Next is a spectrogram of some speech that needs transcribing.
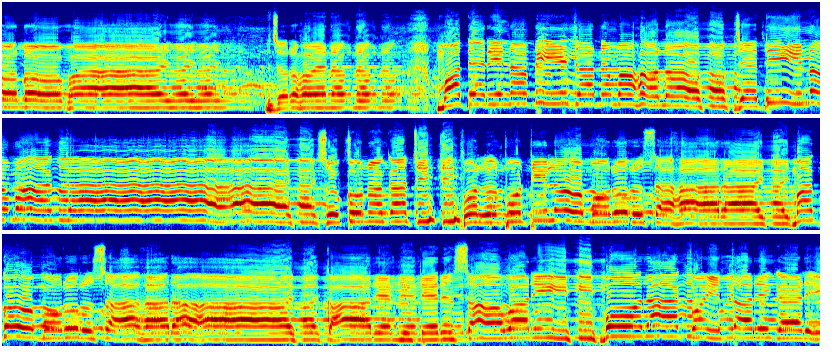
বলো ভাই। জোর হয় না। মদের নবী জন্ম হলো যেদিন মক্কায় শুকনো গাছি ফুল ফুটিল মরুর সাহারায়। মাগো মরুর সাহারায়, কারেন্টের সাওয়ারি বোরা কই তার গাড়ে।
